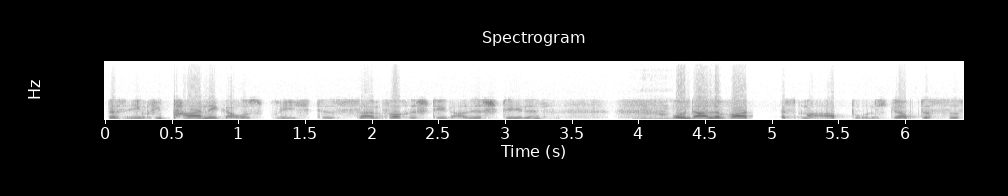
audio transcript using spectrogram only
dass irgendwie Panik ausbricht. Es ist einfach, es steht alles still mhm. und alle warten erstmal ab. Und ich glaube, dass das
